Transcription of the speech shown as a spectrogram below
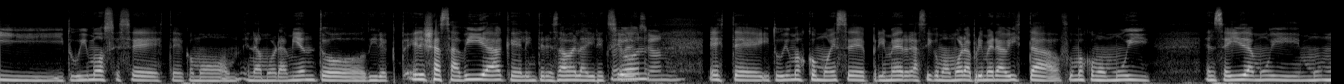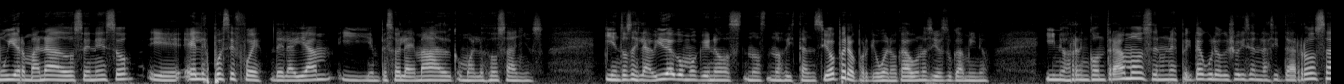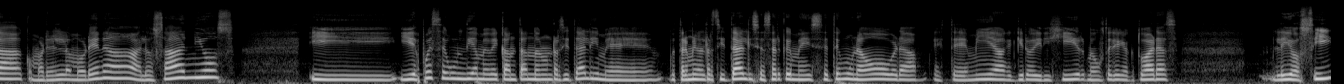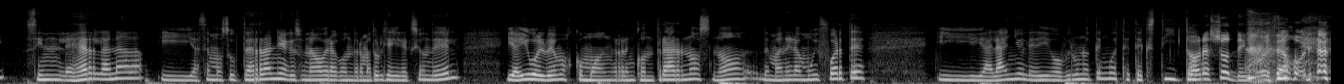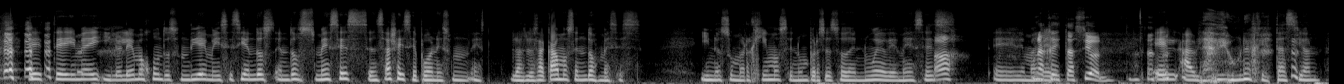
y, tuvimos ese este, como enamoramiento directo. Él ya sabía que le interesaba la dirección, Dirección. este y tuvimos como ese primer así como amor a primera vista fuimos como muy enseguida muy muy, muy hermanados en eso Eh, él después se fue de la IAM y empezó la EMAD como a los dos años y entonces la vida como que nos, nos, nos distanció pero porque bueno cada uno siguió su camino y nos reencontramos en un espectáculo que yo hice en la Cita Rosa con Marianela Morena a los años y, y después un día me ve cantando en un recital y me termina el recital y se acerca y me dice, tengo una obra este, mía que quiero dirigir, me gustaría que actuaras. Le digo sí, sin leerla nada, y hacemos Subterránea, que es una obra con dramaturgia y dirección de él, y ahí volvemos como a reencontrarnos, ¿no? De manera muy fuerte. Y al año le digo, Bruno, tengo este textito. Ahora yo tengo esta obra. Este, y, me- y lo leemos juntos un día y me dice, sí, en dos, en dos meses se ensaya y se pone, es un- es- lo, lo sacamos en dos meses. Y nos sumergimos en un proceso de nueve meses. Ah, eh, de Una manera- gestación. Él habla de una gestación.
